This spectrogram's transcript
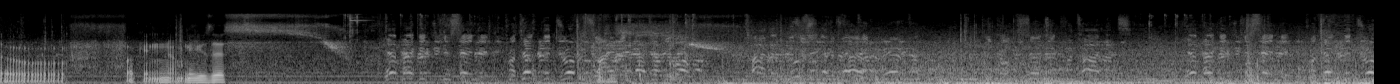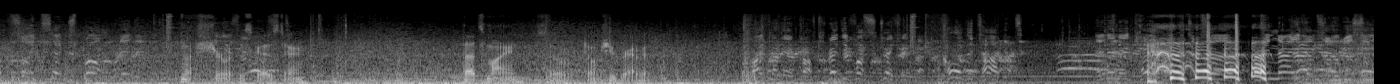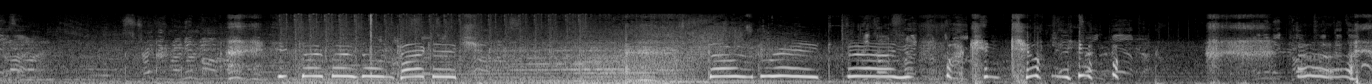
So, fucking, I'm gonna use this. Care package descended. Protect the drop zone with battery lock. Target position confirmed. Recon searching for targets. Care package descended. Protect the drop zone. Sex bomb ready. I'm not sure what this guy's doing. That's mine, so don't you grab it. Viper aircraft ready for strafing. Call the target. Enemy care package. Deny them to receive line. He died by his own package! That was great! Ah, you fucking killed you!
